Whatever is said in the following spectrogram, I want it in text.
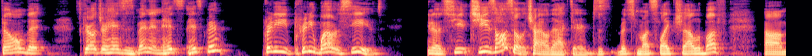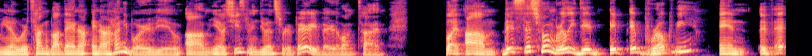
film that Scarlett Johansson's been in has has been pretty pretty well received. You know, she she is also a child actor, just much like Shia LaBeouf um, you know, we were talking about that in our in our Honey Boy review. Um, you know, she's been doing this for a very, very long time. But um, this this film really did it. It broke me, and it,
